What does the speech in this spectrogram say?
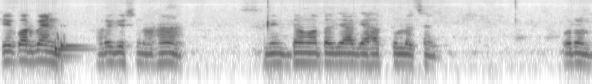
কে করবেন? হরে কৃষ্ণ। হ্যাঁ স্নিগ্ধা মাতা যে আগে হাত তুলেছেন। করুন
